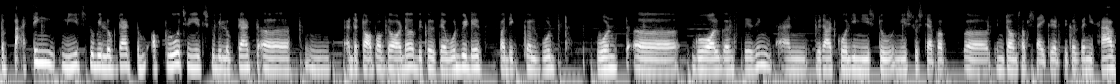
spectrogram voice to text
the batting needs to be looked at. The approach needs to be looked at uh, mm, at the top of the order because there would be days Padikkal would won't uh, go all guns blazing, and Virat Kohli needs to needs to step up uh, in terms of strike rates because when you have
